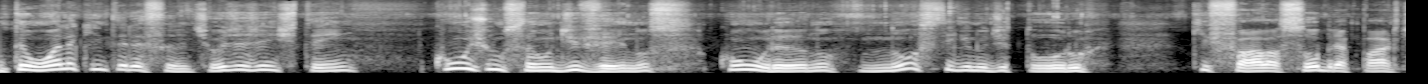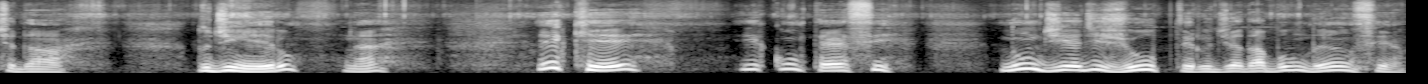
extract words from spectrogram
Então, olha que interessante, hoje a gente tem conjunção de Vênus com Urano no signo de Touro, que fala sobre a parte da, do dinheiro, né? E que e acontece num dia de Júpiter, o dia da abundância,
